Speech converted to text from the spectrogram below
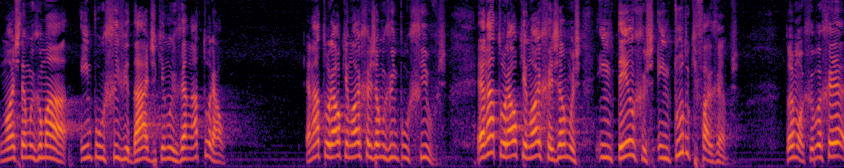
Nós temos uma impulsividade que nos é natural. É natural que nós sejamos impulsivos. É natural que nós sejamos intensos em tudo que fazemos. Então, irmão, se você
